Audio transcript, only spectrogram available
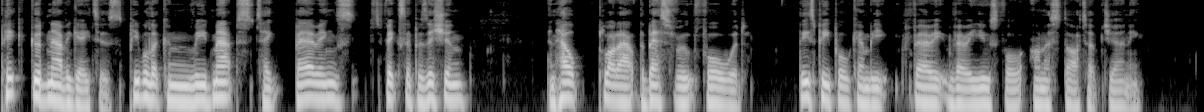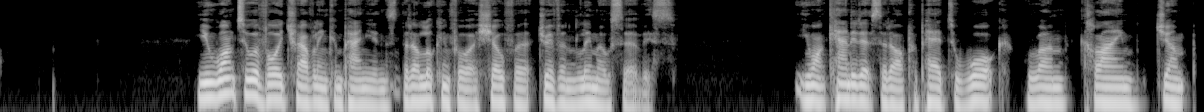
Pick good navigators, people that can read maps, take bearings, fix their position, and help plot out the best route forward. These people can be very, very useful on a startup journey. You want to avoid traveling companions that are looking for a chauffeur driven limo service. You want candidates that are prepared to walk, run, climb, jump,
